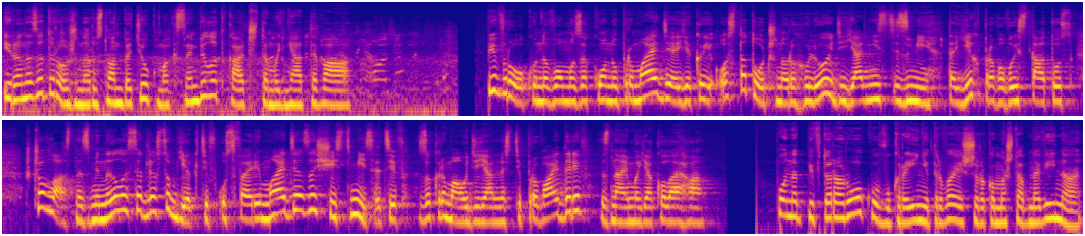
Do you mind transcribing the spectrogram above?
Ірина Задорожна, Руслан Батюк, Максим Білоткач та Медня ТВА. Півроку новому закону про медіа, який остаточно регулює діяльність ЗМІ та їх правовий статус. Що власне змінилося для суб'єктів у сфері медіа за 6 місяців, зокрема у діяльності провайдерів, знає моя колега. Понад півтора року в Україні триває широкомасштабна війна.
